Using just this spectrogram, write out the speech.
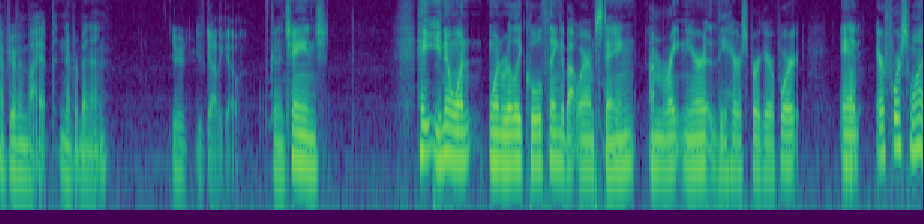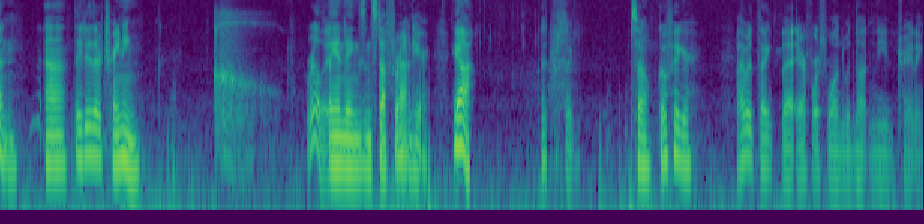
I've driven by it, but never been in. You're, you've got to go. It's going to change. Hey, you know one one really cool thing about where I'm staying? I'm right near the Harrisburg Airport, and uh-huh. Air Force One. Uh, they do their training, really landings and stuff around here. Yeah, interesting. So go figure. I would think that Air Force One would not need training.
